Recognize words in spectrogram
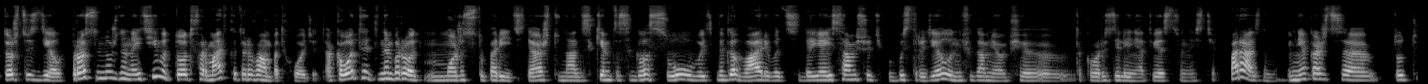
кто что сделал. Просто нужно найти вот тот формат, который вам подходит. А кого-то это, наоборот, может ступорить, да, что надо с кем-то согласовывать, договариваться. Да я и сам все, типа, быстро делаю, нафига мне вообще э, такого разделения ответственности. По-разному. Мне кажется, тут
